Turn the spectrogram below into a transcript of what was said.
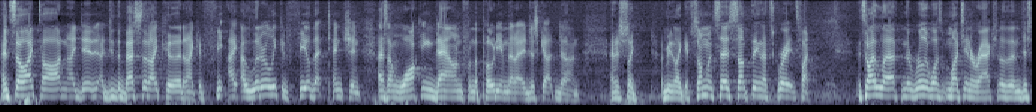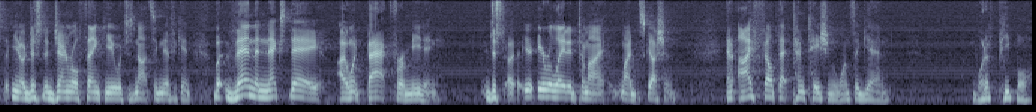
And so I taught and I did, I did the best that I could, and I could feel, I, I literally could feel that tension as I'm walking down from the podium that I had just got done. And it's like, I mean, like if someone says something, that's great, it's fine. And so I left, and there really wasn't much interaction other than just, you know, just a general thank you, which is not significant. But then the next day, I went back for a meeting, just uh, irrelated to my, my discussion. And I felt that temptation once again. What if people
